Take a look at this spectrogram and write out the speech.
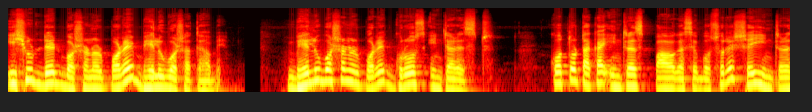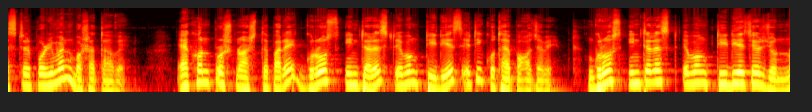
ইস্যুর ডেট বসানোর পরে ভ্যালু বসাতে হবে। ভ্যালু বসানোর পরে গ্রোস ইন্টারেস্ট কত টাকা ইন্টারেস্ট পাওয়া গেছে বছরে সেই ইন্টারেস্টের পরিমাণ বসাতে হবে। এখন প্রশ্ন আসতে পারে গ্রোস ইন্টারেস্ট এবং টিডিএস এটি কোথায় পাওয়া যাবে? গ্রোস ইন্টারেস্ট এবং টিডিএস এর জন্য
